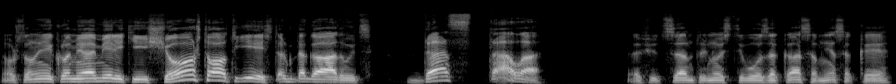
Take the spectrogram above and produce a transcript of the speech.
Но что на ней, кроме Америки, еще что-то есть, только догадываются. Достало! Официант приносит его заказ, а мне саке.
